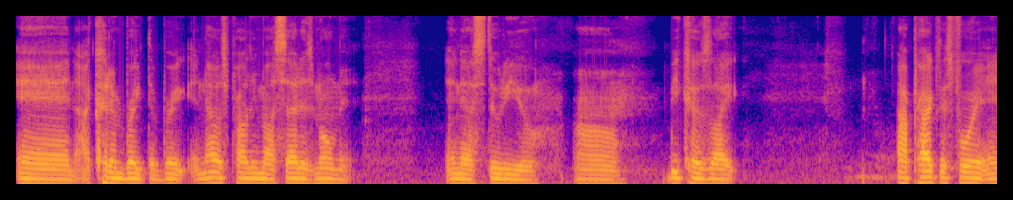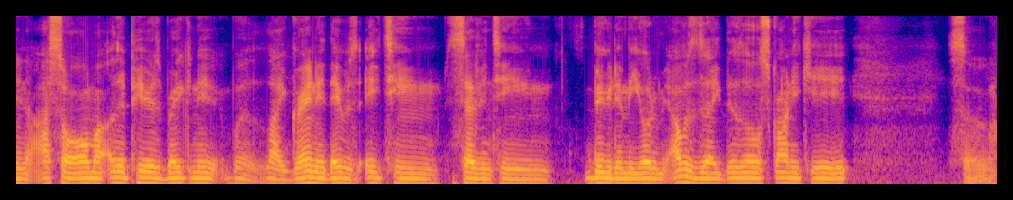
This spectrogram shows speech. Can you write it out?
and I couldn't break the brick, and that was probably my saddest moment in that studio um because like I practiced for it and I saw all my other peers breaking it, but like granted they was 18, 17, bigger than me, older than me. I was like this little scrawny kid. So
